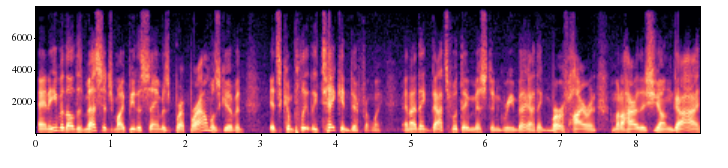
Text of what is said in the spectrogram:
And even though the message might be the same as Brett Brown was given, it's completely taken differently. And I think that's what they missed in Green Bay. I think Murph hiring, I'm going to hire this young guy.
